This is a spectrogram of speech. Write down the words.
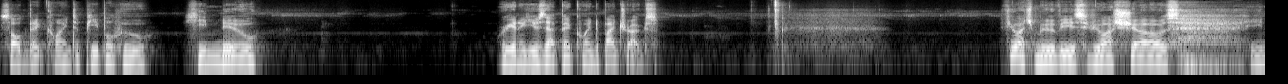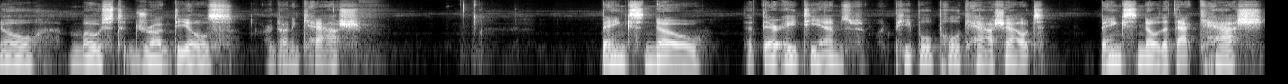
sold Bitcoin to people who he knew were going to use that Bitcoin to buy drugs. If you watch movies, if you watch shows, you know most drug deals are done in cash. Banks know that their ATMs, when people pull cash out, banks know that that cash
